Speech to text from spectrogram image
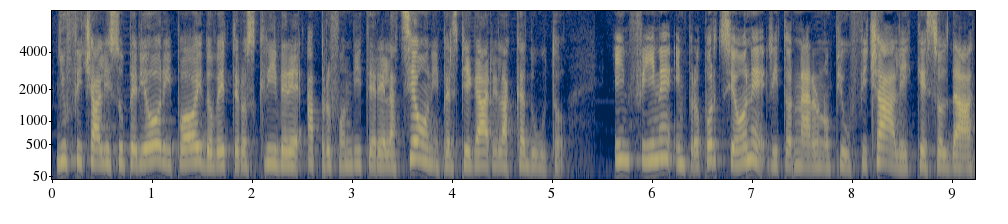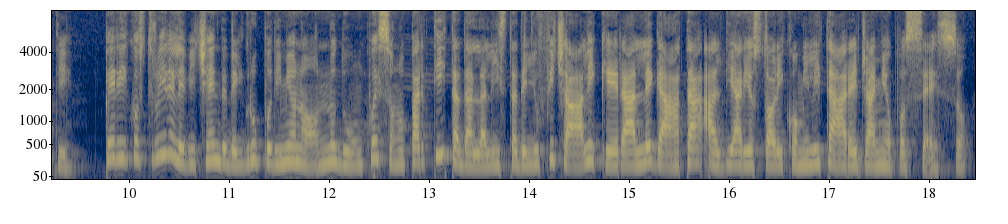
Gli ufficiali superiori poi dovettero scrivere approfondite relazioni per spiegare l'accaduto. Infine, in proporzione, ritornarono più ufficiali che soldati. Per ricostruire le vicende del gruppo di mio nonno, dunque, sono partita dalla lista degli ufficiali che era allegata al diario storico militare già in mio possesso.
